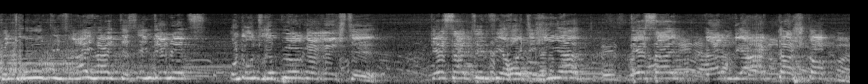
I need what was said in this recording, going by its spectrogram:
bedroht die Freiheit des Internets und unsere Bürgerrechte. Deshalb sind wir heute hier. Deshalb werden wir ACTA stoppen.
